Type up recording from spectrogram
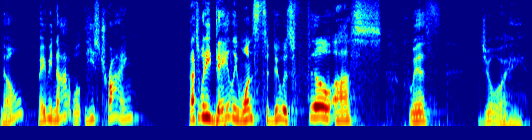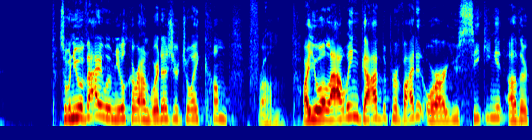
No, maybe not. Well, He's trying. That's what He daily wants to do is fill us with joy. So when you evaluate, when you look around, where does your joy come from? Are you allowing God to provide it or are you seeking it other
